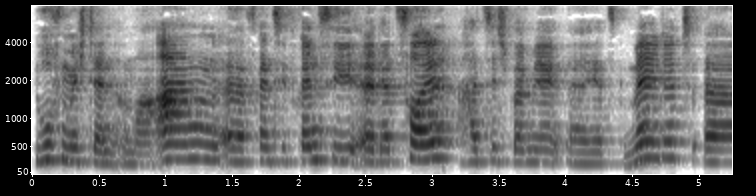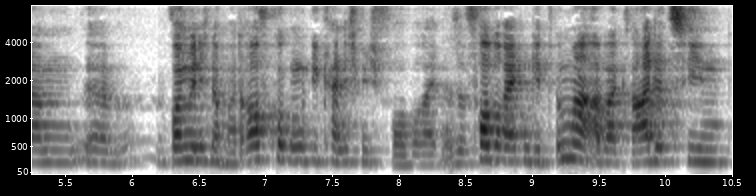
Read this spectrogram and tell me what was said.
die rufen mich dann immer an, äh, Frenzy Frenzy, äh, der Zoll hat sich bei mir äh, jetzt gemeldet, ähm, äh, wollen wir nicht nochmal drauf gucken, wie kann ich mich vorbereiten? Also vorbereiten geht immer, aber gerade ziehen,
